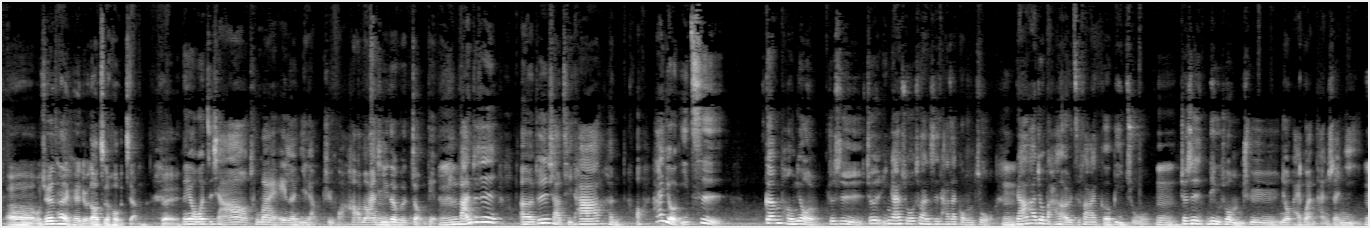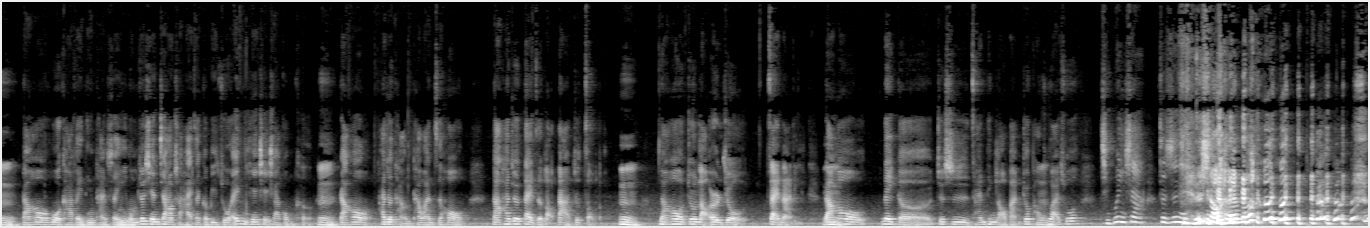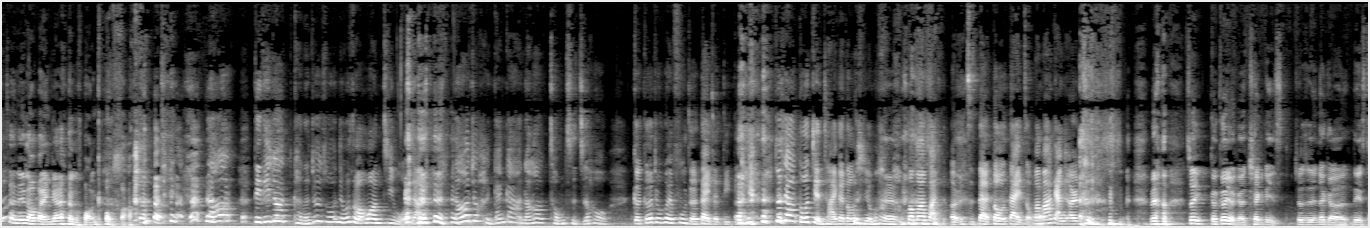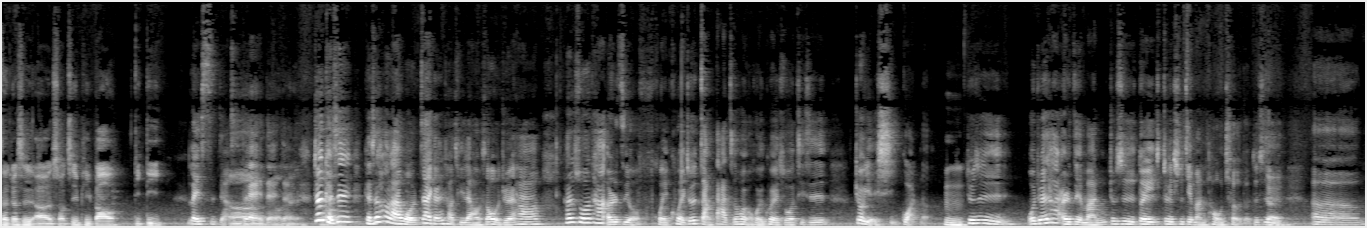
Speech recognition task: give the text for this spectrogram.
呃，我觉得他也可以留到之后讲，对，没有，我只想要出卖 A 人一两句话。好，没关系，这不是重点。嗯反正就是呃，就是小琪他很哦，他有一次跟朋友就是就是应该说算是他在工作，嗯然后他就把他儿子放在隔壁桌，嗯就是例如说我们去牛排馆谈生意，嗯然后或咖啡厅谈生意，我们就先叫小孩在隔壁桌，哎，你先写一下功课，嗯然后他就谈谈完之后，然后他就带着老大就走了。嗯然后就老二就在那里，然后那个就是餐厅老板就跑出来说：“请问一下，这是你的小孩吗餐厅老板应该很惶恐吧？？”然后弟弟就可能就是说：“你为什么忘记我这样？”然后就很尴尬。然后从此之后，哥哥就会负责带着弟弟，就是要多检查一个东西，有没有？妈妈把儿子带都带走，妈妈两个儿子。没有，所以哥哥有个 checklist，就是那个 list 就是呃手机、皮包、滴滴。类似这样，啊对对对。就可是可是后来我在跟小琪聊的时候，我觉得他他就说他儿子有回馈，就是长大之后有回馈说，其实就也习惯了，嗯，就是我觉得他儿子也蛮就是对这个世界蛮透彻的，就是对，呃，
